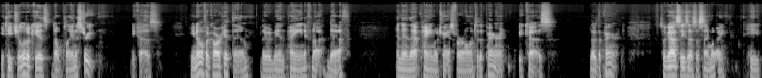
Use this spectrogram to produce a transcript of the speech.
You teach your little kids don't play in the street because you know if a car hit them, they would be in pain, if not death. And then that pain would transfer on to the parent because they're the parent. So God sees us the same way. He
